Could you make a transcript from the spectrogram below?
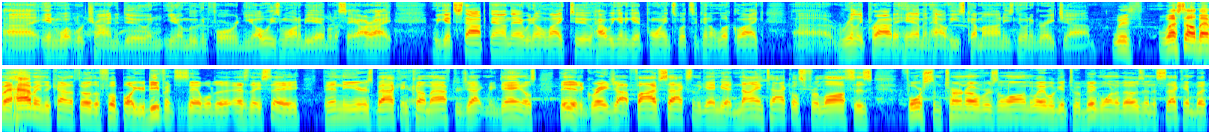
uh, in what we're trying to do, and you know moving forward. And you always want to be able to say, all right, we get stopped down there, we don't like to. How are we going to get points? What's it going to look like? Uh, really proud of him and how he's come on. He's doing a great job. With West Alabama having to kind of throw the football, your defense is able to, as they say, pin the ears back and yeah. come after Jack McDaniels. They did a great job. Five sacks in the game. You had nine tackles for losses, forced some turnovers along the way. We'll get to a big one of those in a second, but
